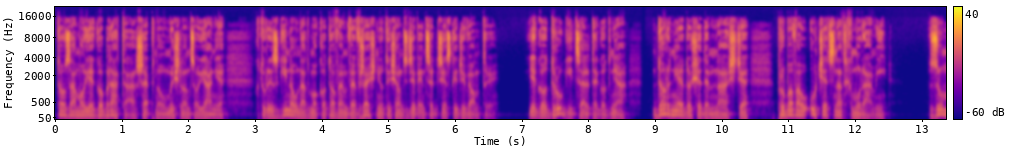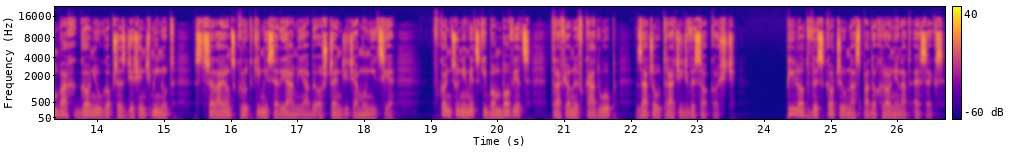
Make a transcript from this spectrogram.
To za mojego brata, szepnął myśląc o Janie, który zginął nad Mokotowem we wrześniu 1939. Jego drugi cel tego dnia, Dornier do 17, próbował uciec nad chmurami. Zumbach gonił go przez 10 minut, strzelając krótkimi seriami, aby oszczędzić amunicję. W końcu niemiecki bombowiec, trafiony w kadłub, zaczął tracić wysokość. Pilot wyskoczył na spadochronie nad Essex.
